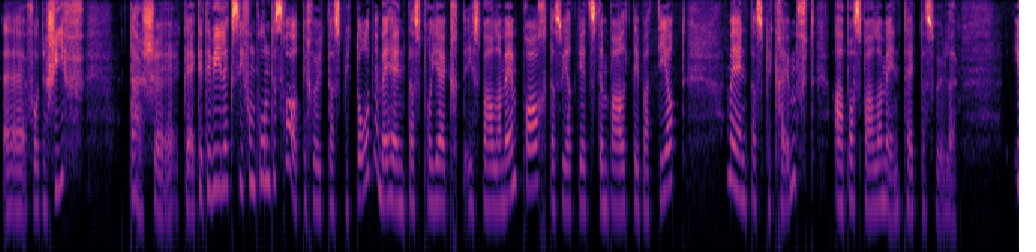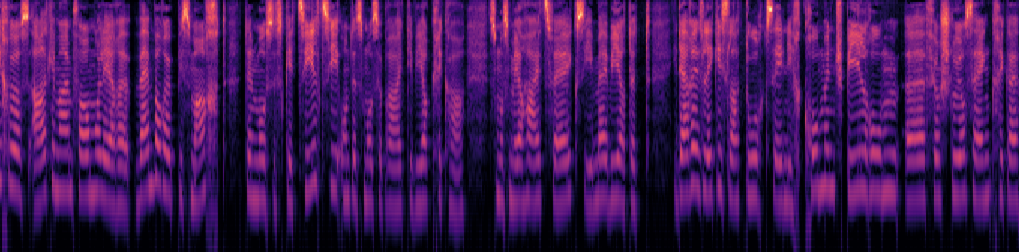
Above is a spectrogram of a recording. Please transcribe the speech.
äh, von den Schiffen, Das war äh, gegen den Willen vom Bundesrat. Ich will das betonen. Wir haben das Projekt ins Parlament gebracht. Das wird jetzt bald debattiert. Wir haben das bekämpft, aber das Parlament hat das wollen. Ich würde es allgemein formulieren. Wenn man etwas macht, dann muss es gezielt sein und es muss eine breite Wirkung haben. Es muss mehrheitsfähig sein. Man wird in dieser Legislatur sehe ich kaum Spielraum äh, für Steuersenkungen,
